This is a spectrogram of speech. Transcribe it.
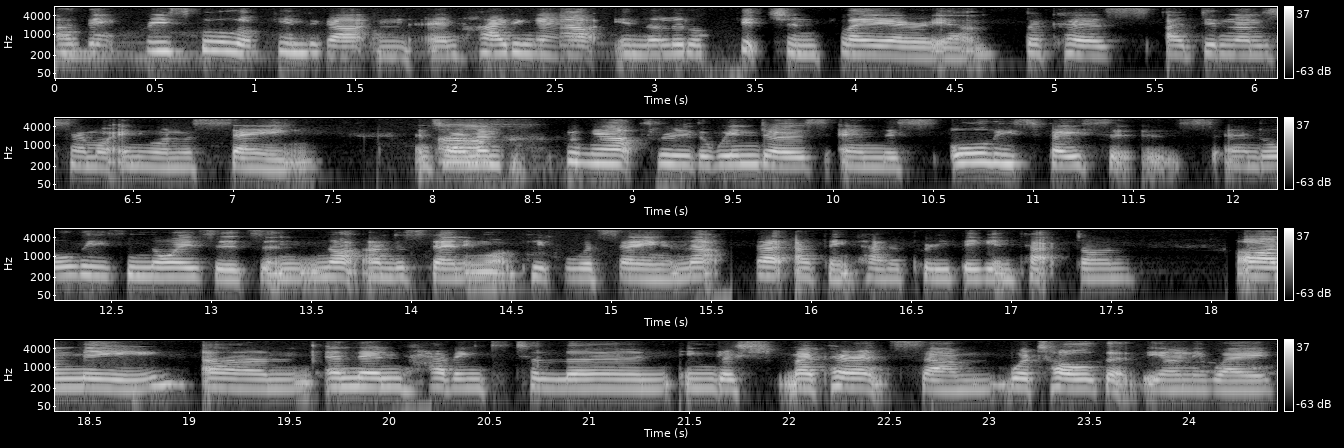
I think preschool or kindergarten and hiding out in the little kitchen play area because I didn't understand what anyone was saying. And so oh. I remember looking out through the windows and this all these faces and all these noises and not understanding what people were saying. And that that I think had a pretty big impact on on me. Um, and then having to learn English. My parents um, were told that the only way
